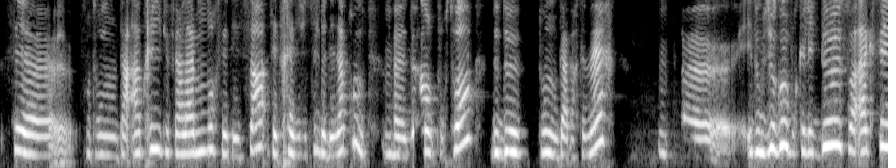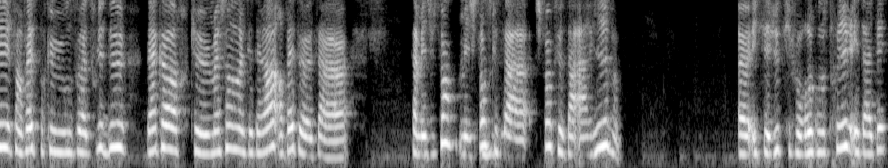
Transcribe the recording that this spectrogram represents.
c'est euh, quand on t'a appris que faire l'amour c'était ça c'est très difficile de désapprendre mm. euh, de un pour toi de deux ton ta partenaire mm. et donc du coup pour que les deux soient axés enfin en fait pour qu'on soit tous les deux d'accord que machin etc en fait ça ça met du temps, mais je pense, que, mhm. ça, je pense que ça arrive euh, et que c'est juste qu'il faut reconstruire et tâter.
